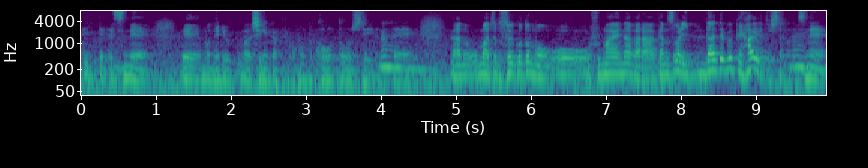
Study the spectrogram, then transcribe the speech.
ていてですね、えー、もう燃料資源価格も本当高騰しているので、うん、あのまあ、ちょっとそういうことも踏まえながらあのつまり大体物品入るとしてもですね、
